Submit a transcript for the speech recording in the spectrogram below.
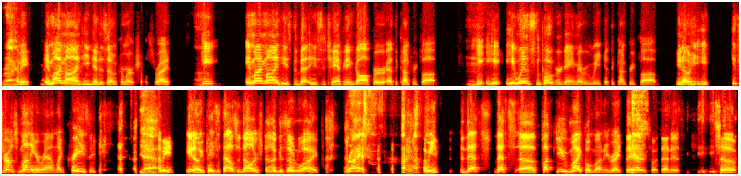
Right. I mean, in my mind, he did his own commercials, right? Uh-huh. He in my mind, he's the be- he's the champion golfer at the country club. Mm. He he he wins the poker game every week at the country club. You know, mm. he he he throws money around like crazy. Yeah. I mean, you know, he pays a thousand dollars to hug his own wife. Right. I mean, that's that's uh fuck you Michael money right there yes. is what that is. so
